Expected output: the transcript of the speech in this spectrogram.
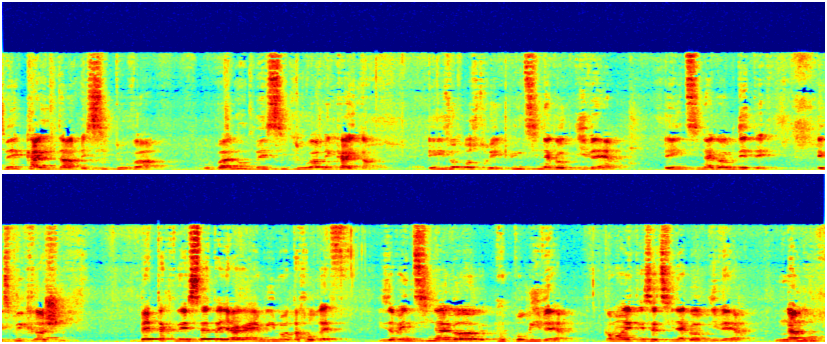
Bekaita Besituva, Ubanu Besituva Bekaita. Et ils ont construit une synagogue d'hiver et une synagogue d'été. Explique Rashi. Bet Knesset Ayaraem Rimot Achoref. Ils avaient une synagogue pour l'hiver. Comment était cette synagogue d'hiver? Namour,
